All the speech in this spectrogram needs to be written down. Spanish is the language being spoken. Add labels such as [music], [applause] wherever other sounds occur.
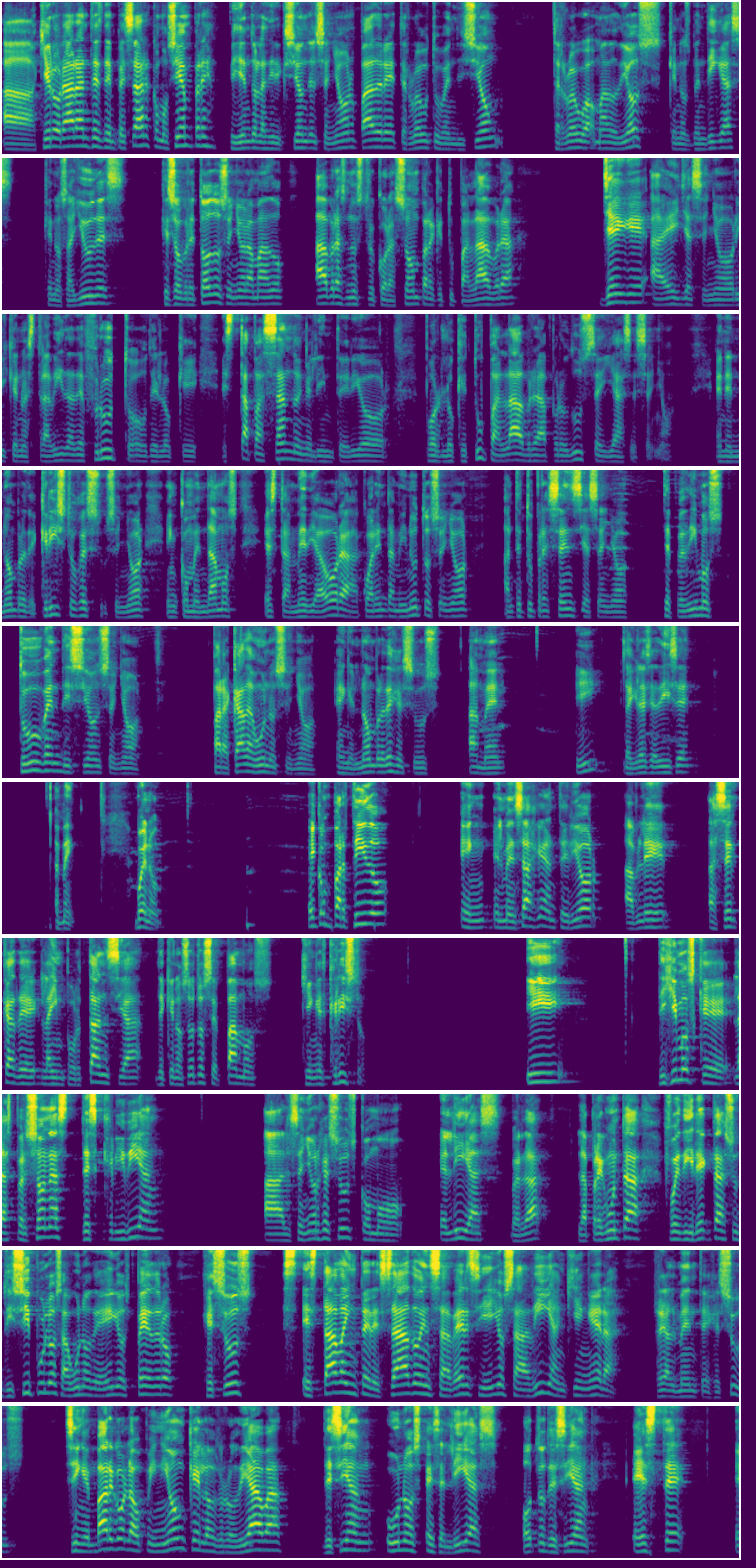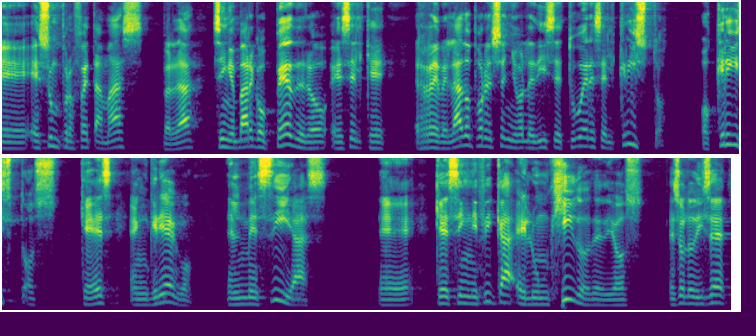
Ah, quiero orar antes de empezar, como siempre, pidiendo la dirección del Señor. Padre, te ruego tu bendición. Te ruego, amado Dios, que nos bendigas, que nos ayudes, que sobre todo, Señor amado, abras nuestro corazón para que tu palabra llegue a ella, Señor, y que nuestra vida dé fruto de lo que está pasando en el interior, por lo que tu palabra produce y hace, Señor. En el nombre de Cristo Jesús, Señor, encomendamos esta media hora, 40 minutos, Señor, ante tu presencia, Señor. Te pedimos tu bendición, Señor, para cada uno, Señor. En el nombre de Jesús. Amén. Y la iglesia dice, amén. Bueno, he compartido en el mensaje anterior, hablé acerca de la importancia de que nosotros sepamos quién es Cristo. Y dijimos que las personas describían al Señor Jesús como Elías, ¿verdad? La pregunta fue directa a sus discípulos, a uno de ellos, Pedro. Jesús estaba interesado en saber si ellos sabían quién era realmente Jesús. Sin embargo, la opinión que los rodeaba, decían unos es Elías, otros decían, este eh, es un profeta más, ¿verdad? Sin embargo, Pedro es el que, revelado por el Señor, le dice, tú eres el Cristo o Cristos, que es en griego el Mesías, eh, que significa el ungido de Dios. Eso lo dice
